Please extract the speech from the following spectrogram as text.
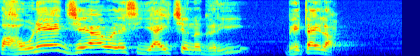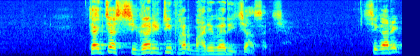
पाहुणे ज्या वेळेस यायचे ना घरी भेटायला त्यांच्या सिगारेटी फार भारी भारीच्या असायच्या. सिगारेट?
